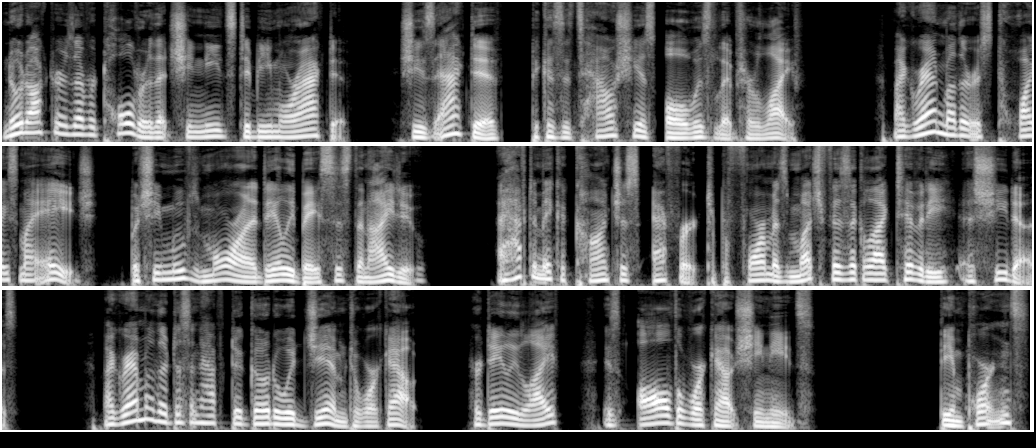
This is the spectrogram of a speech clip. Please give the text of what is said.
No doctor has ever told her that she needs to be more active. She is active because it's how she has always lived her life. My grandmother is twice my age, but she moves more on a daily basis than I do. I have to make a conscious effort to perform as much physical activity as she does. My grandmother doesn't have to go to a gym to work out. Her daily life is all the workout she needs. The importance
